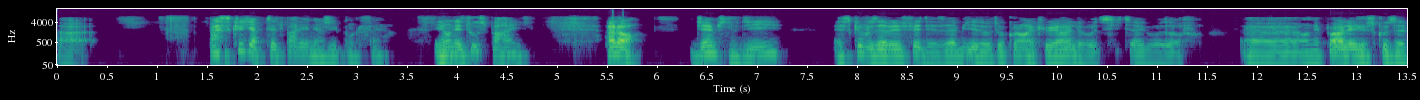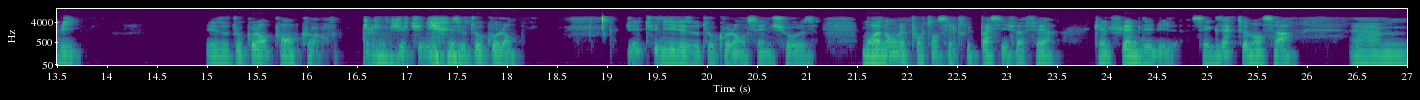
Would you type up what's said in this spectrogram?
Euh, parce qu'il n'y a peut-être pas l'énergie pour le faire. Et on est tous pareils. Alors, James nous dit, est-ce que vous avez fait des habits et des autocollants avec l'URL de votre site avec vos offres? Euh, On n'est pas allé jusqu'aux habits. Les autocollants, pas encore. J'étudie les autocollants. J'étudie les autocollants, c'est une chose. Moi non, mais pourtant c'est le truc passif à faire. Quelle flemme débile. C'est exactement ça. Euh,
